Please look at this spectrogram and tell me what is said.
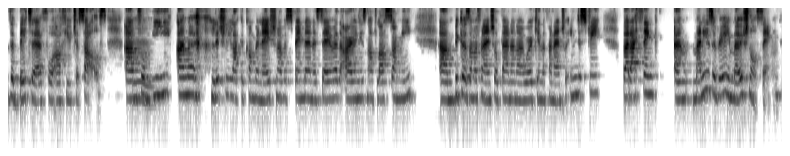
the better for our future selves. Um, mm. For me, I'm a, literally like a combination of a spender and a saver. The irony is not lost on me um, because I'm a financial planner and I work in the financial industry. But I think um, money is a very emotional thing.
